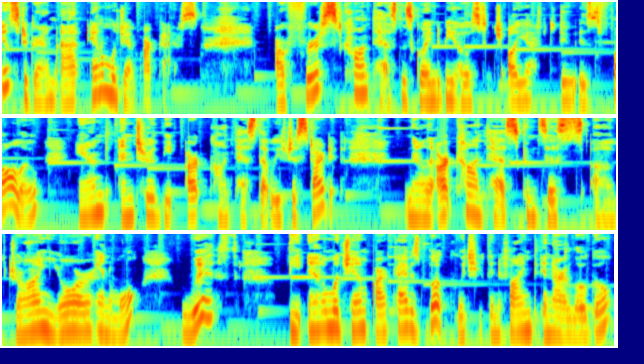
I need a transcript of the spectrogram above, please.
Instagram at Animal Jam Archives. Our first contest is going to be hosted. All you have to do is follow and enter the art contest that we've just started. Now, the art contest consists of drawing your animal with the Animal Jam Archives book, which you can find in our logo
